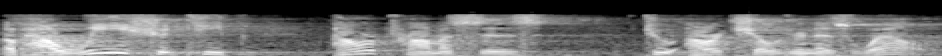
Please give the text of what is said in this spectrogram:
of how we should keep our promises to our children as well.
